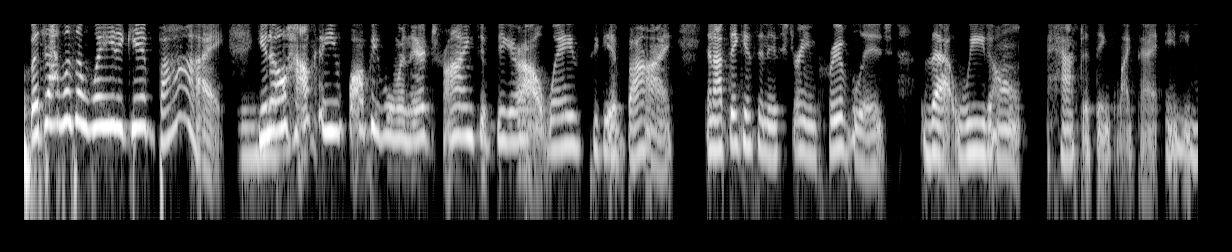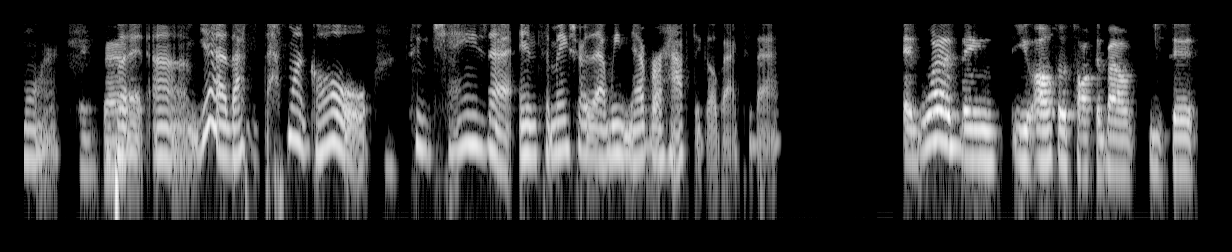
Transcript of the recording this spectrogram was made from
but that was a way to get by. Mm-hmm. you know how can you fault people when they're trying to figure out ways to get by? And i think it's an extreme privilege that we don't have to think like that anymore. Exactly. but um yeah that's that's my goal to change that and to make sure that we never have to go back to that and one of the things you also talked about, you said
